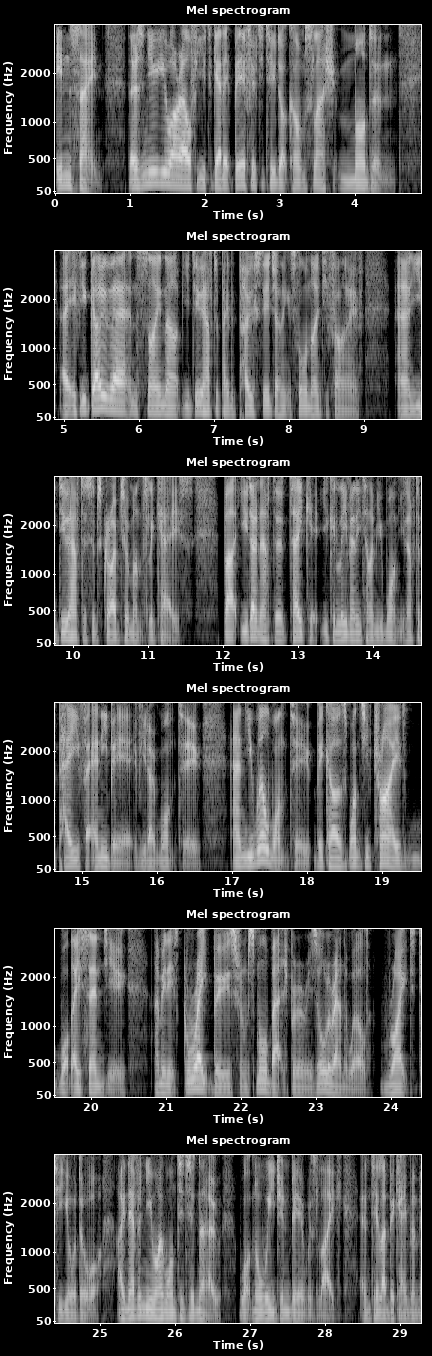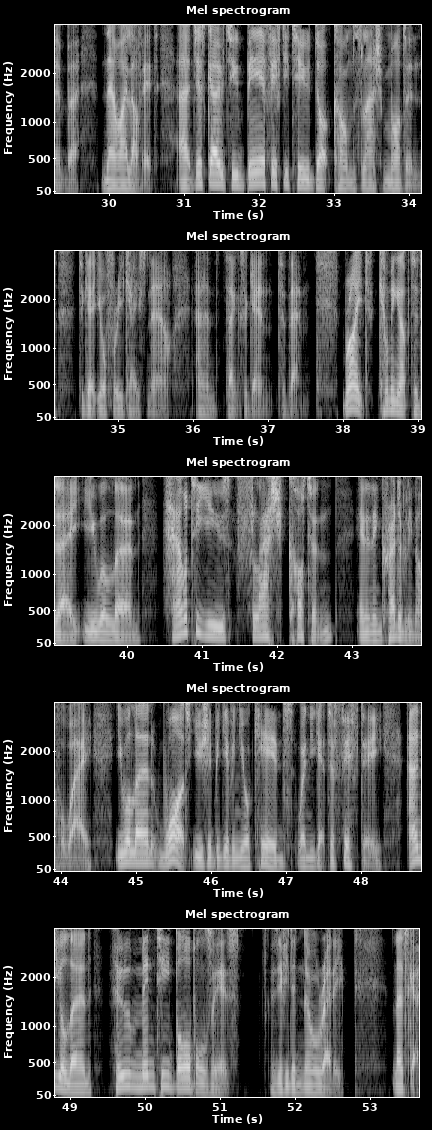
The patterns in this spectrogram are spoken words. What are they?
Insane. There's a new URL for you to get it, beer52.com slash modern. Uh, if you go there and sign up, you do have to pay the postage. I think it's 4.95 and you do have to subscribe to a monthly case. But you don't have to take it. You can leave anytime you want. You don't have to pay for any beer if you don't want to. And you will want to because once you've tried what they send you, I mean, it's great booze from small batch breweries all around the world right to your door. I never knew I wanted to know what Norwegian beer was like until I became a member. Now I love it. Uh, just go to beer52.com slash modern to get your free case now. And thanks again to them. Right, coming up today, you will learn how to use flash cotton in an incredibly novel way. You will learn what you should be giving your kids when you get to 50, and you'll learn who Minty Baubles is, as if you didn't know already. Let's go.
